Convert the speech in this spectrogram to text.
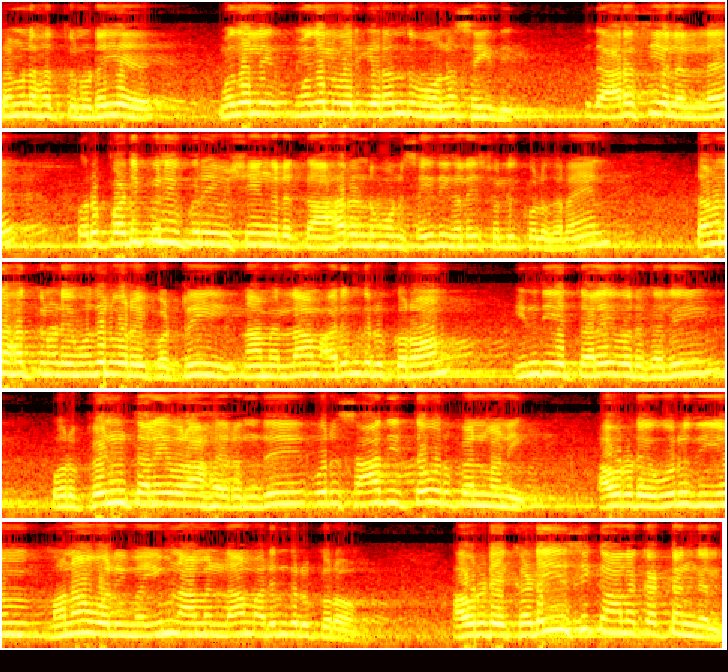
தமிழகத்தினுடைய முதலில் முதல்வர் இறந்து போன செய்தி. இது அரசியல் அல்ல. ஒரு படிப்பினைக்குரிய விஷயங்களுக்காக ரெண்டு மூணு செய்திகளை சொல்லிக் கொள்கிறேன். தமிழகத்தினுடைய முதல்வரை பற்றி நாம் எல்லாம் அறிந்திருக்கிறோம். இந்திய தலைவர்களில் ஒரு பெண் தலைவராக இருந்து ஒரு சாதித்த ஒரு பெண்மணி. அவருடைய உறுதியும் மனோ வலிமையும் நாம் எல்லாம் அறிந்திருக்கிறோம். அவருடைய கடைசி காலகட்டங்கள்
